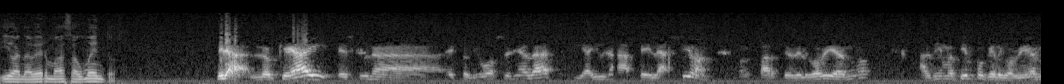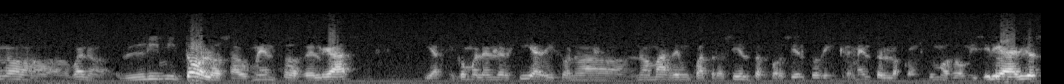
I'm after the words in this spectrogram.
iban a haber más aumentos. Mira, lo que hay es una, esto que vos señalás, y hay una apelación por parte del gobierno, al mismo tiempo que el gobierno, bueno, limitó los aumentos del gas y así como la energía dijo no, no más de un 400% de incremento en los consumos domiciliarios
